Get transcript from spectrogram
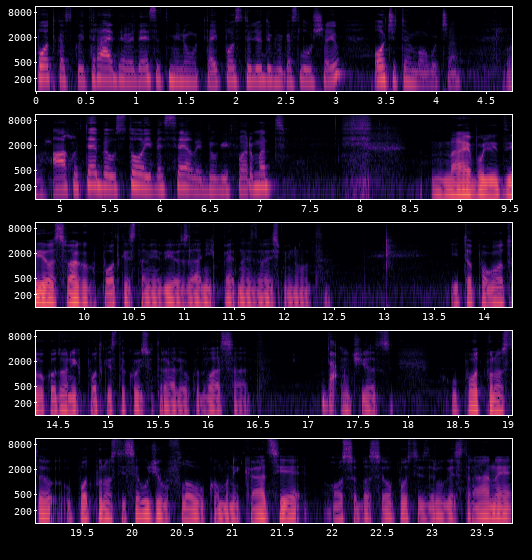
podcast koji traje 90 minuta i postoje ljudi koji ga slušaju, očito je moguće. A ako tebe uz to i veseli dugi format, Najbolji dio svakog podcasta mi je bio zadnjih 15-20 minuta. I to pogotovo kod onih podcasta koji su trajali oko dva sata. da. Znači, u potpunosti, u potpunosti se uđe u flow komunikacije, osoba se opusti s druge strane,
